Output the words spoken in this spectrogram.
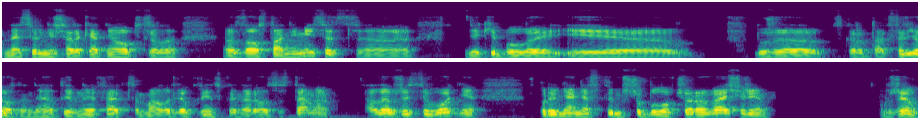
найсильніші ракетні обстріли е, за останній місяць, е, які були, і е, дуже, скажімо так, серйозний негативний ефект це мало для української енергосистеми. Але вже сьогодні, в порівнянні з тим, що було вчора ввечері, вже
